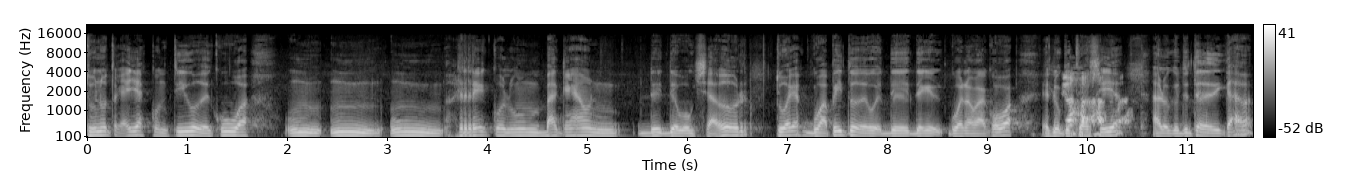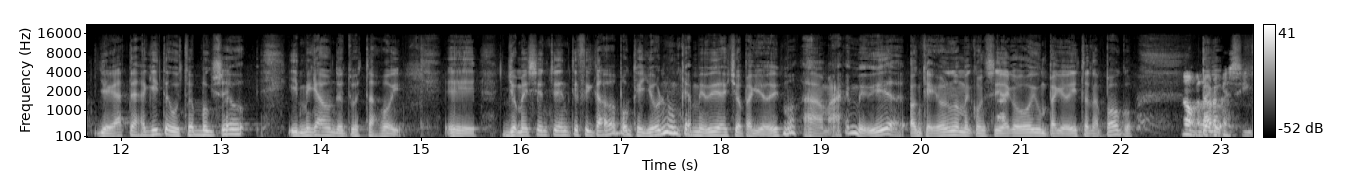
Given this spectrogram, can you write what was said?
tú no traías contigo de Cuba un, un, un récord, un background de, boxeador. Tú eras guapito de, de, Guanabacoa, es lo que tú hacías, a lo que tú te dedicabas. Llegaste aquí, te gustó el boxeo y mira dónde tú estás hoy. Eh, yo me siento identificado porque yo nunca en mi vida he hecho periodismo, jamás en mi vida, aunque yo no me considero hoy un periodista tampoco. No, claro que sí.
